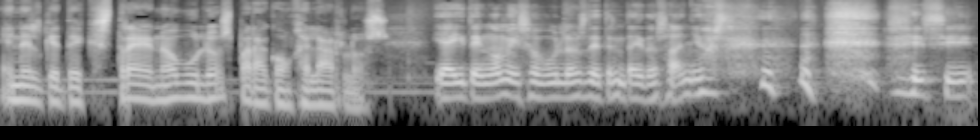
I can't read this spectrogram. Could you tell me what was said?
en el que te extraen óvulos para congelarlos. Y ahí tengo mis óvulos de 32 años. sí, sí.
